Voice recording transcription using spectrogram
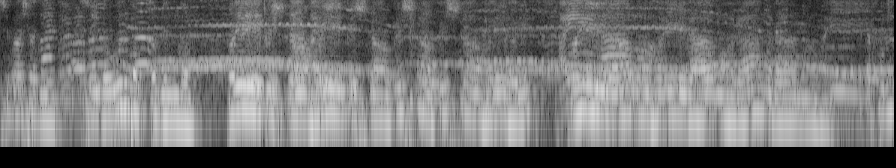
শিবাসাদি, শ্রী গৌর ভক্তবৃন্দ। হরে কৃষ্ণ হরে কৃষ্ণ কৃষ্ণ কৃষ্ণ, হরে হরে। হরে রাম হরে রাম রাম রাম হরে। এটা ফুল্ল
